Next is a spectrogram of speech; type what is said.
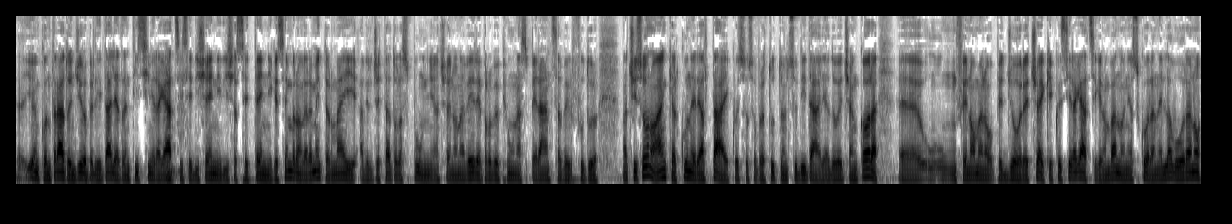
eh, io ho incontrato in giro per l'Italia tantissimi ragazzi sedicenni, diciassettenni che sembrano veramente ormai aver gettato la spugna, cioè non avere proprio più una speranza per il futuro, ma ci sono anche alcune realtà e questo soprattutto nel sud Italia dove c'è ancora eh, un fenomeno peggiore, cioè che questi ragazzi che non vanno né a scuola né lavorano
